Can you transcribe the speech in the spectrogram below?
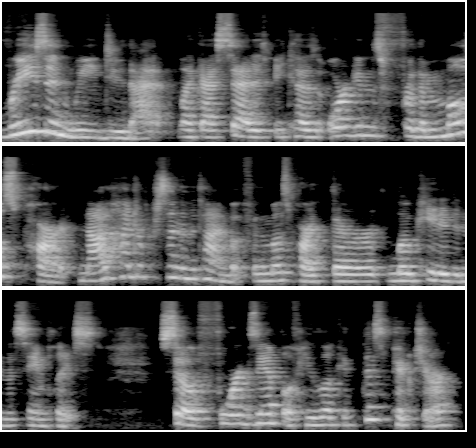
reason we do that, like I said, is because organs, for the most part, not 100% of the time, but for the most part, they're located in the same place. So, for example, if you look at this picture,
